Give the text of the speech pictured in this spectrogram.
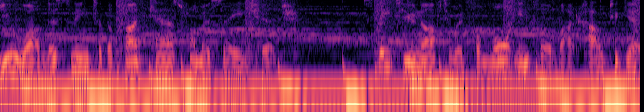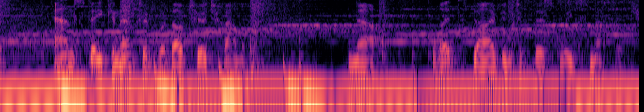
You are listening to the podcast from Mosaic Church. Stay tuned afterward for more info about how to get and stay connected with our church family. Now, let's dive into this week's message.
